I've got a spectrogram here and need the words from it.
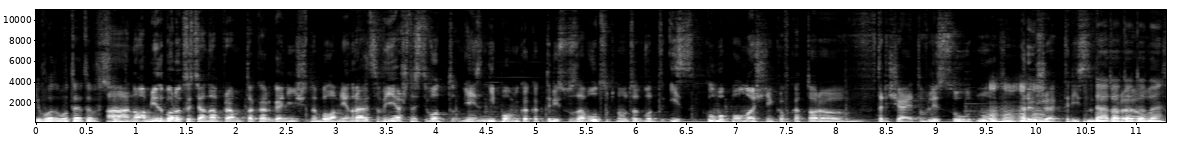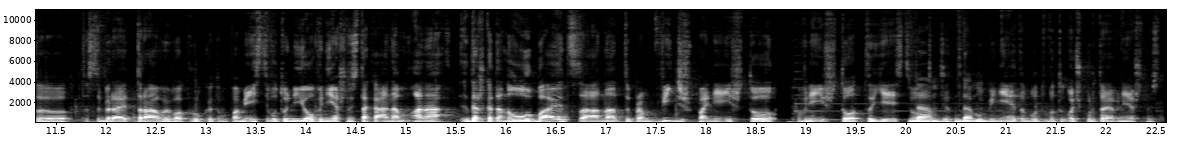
И вот, вот это все. А, ну а мне наоборот, кстати, она прям так органично была. Мне нравится внешность, вот, я не помню, как актрису зовут, но вот, вот из клуба полночников, которую встречает в лесу, ну, uh-huh, рыжая uh-huh. актриса, да, которая да, да, да, вот, да. Э, собирает травы вокруг этого поместья, вот у нее внешность такая, она, она, даже когда она улыбается, она, ты прям видишь по ней, что в ней что-то есть да, вот где-то да. в глубине, это вот, вот очень крутая внешность.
